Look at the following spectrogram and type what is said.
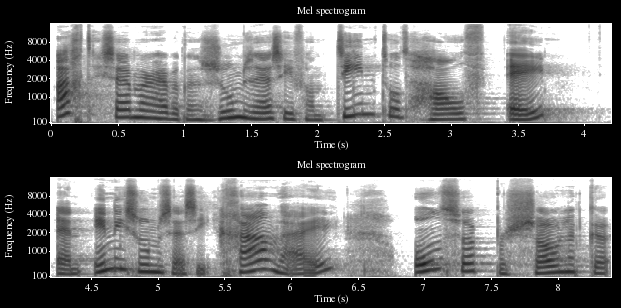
8 december heb ik een Zoom-sessie van 10 tot half 1. En in die Zoom-sessie gaan wij onze persoonlijke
